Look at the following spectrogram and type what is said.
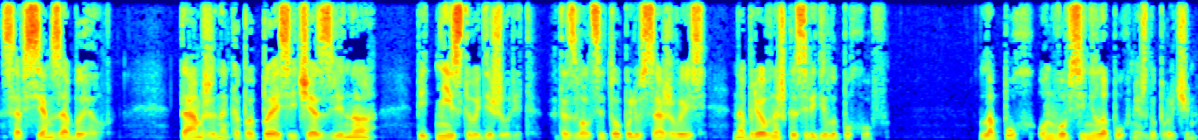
Совсем забыл. Там же на КПП сейчас звено пятнистого дежурит, — отозвался Тополь, усаживаясь на бревнышко среди лопухов. Лопух, он вовсе не лопух, между прочим.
